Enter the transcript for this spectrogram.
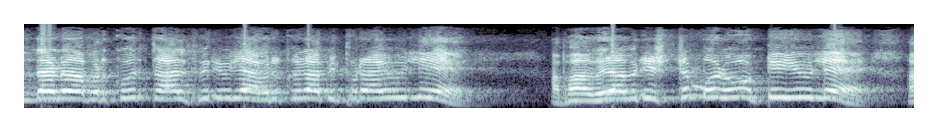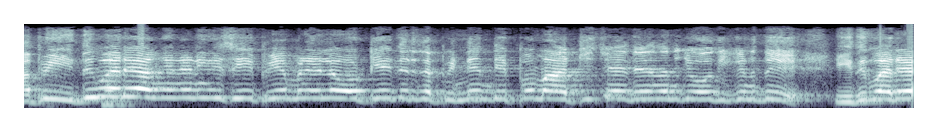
എന്താണ് അവർക്കൊരു താല്പര്യമില്ല. അവർക്കൊരു അഭിപ്രായമില്ലേ അപ്പൊ അവർ അവരിഷ്ടം പോലെ വോട്ട് ചെയ്യൂലേ അപ്പൊ ഇതുവരെ അങ്ങനെയാണെങ്കിൽ സി പി എമ്മിനെ വോട്ട് ചെയ്തിരുന്നത്. പിന്നെ എന്ത് ഇപ്പൊ മാറ്റി ചെയ്തതെന്നാണ് ചോദിക്കുന്നത് ഇതുവരെ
